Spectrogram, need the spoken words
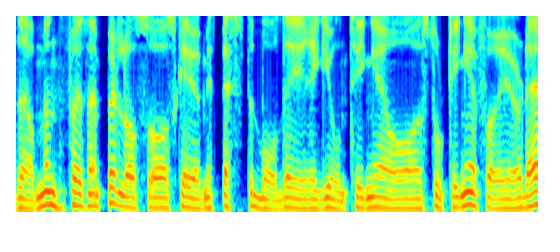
Drammen f.eks., og så skal jeg gjøre mitt beste både i regiontinget og Stortinget for å gjøre det.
